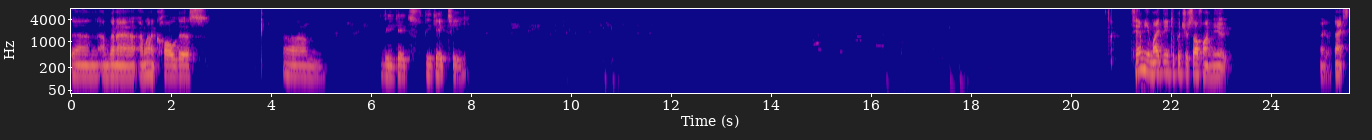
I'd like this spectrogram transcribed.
Then I'm gonna I'm gonna call this um, V gates V gate T. Tim, you might need to put yourself on mute. There you go. Thanks.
